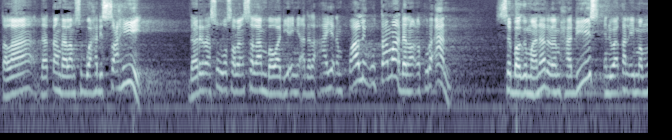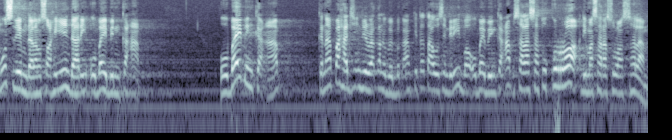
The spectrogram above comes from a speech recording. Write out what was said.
telah datang dalam sebuah hadis sahih dari Rasulullah SAW bahwa dia ini adalah ayat yang paling utama dalam Al-Quran. Sebagaimana dalam hadis yang diwakilkan Imam Muslim dalam sahihnya dari Ubay bin Kaab. Ubay bin Kaab, kenapa hadis ini diwakilkan Ubay bin Kaab? Kita tahu sendiri bahwa Ubay bin Kaab salah satu qurra di masa Rasulullah SAW.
